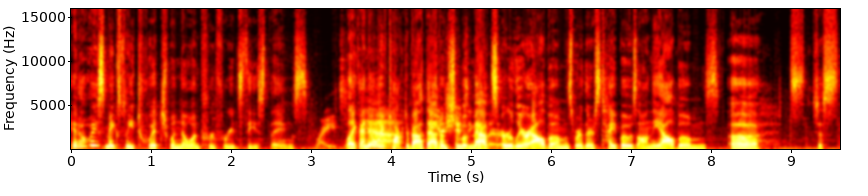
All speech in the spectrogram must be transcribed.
It always makes me twitch when no one proofreads these things. Right? Like I know we've talked about that on some shit of Matt's earlier albums where there's typos on the albums. Ugh, it's just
